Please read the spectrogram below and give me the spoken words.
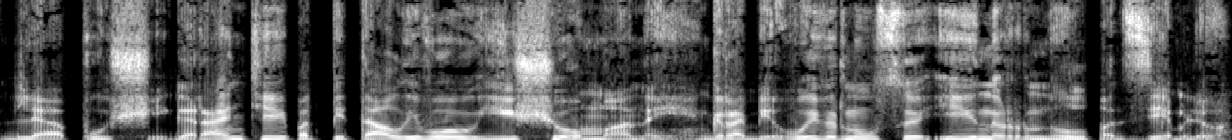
Для пущей гарантии подпитал его еще маной. Граби вывернулся и нырнул под землю.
